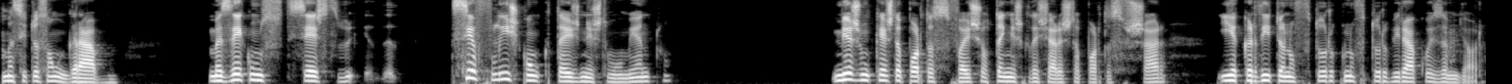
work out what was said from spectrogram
uma situação grave, mas é como se disseste ser feliz com o que tens neste momento, mesmo que esta porta se feche ou tenhas que deixar esta porta se fechar, e acredita no futuro que no futuro virá coisa melhor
